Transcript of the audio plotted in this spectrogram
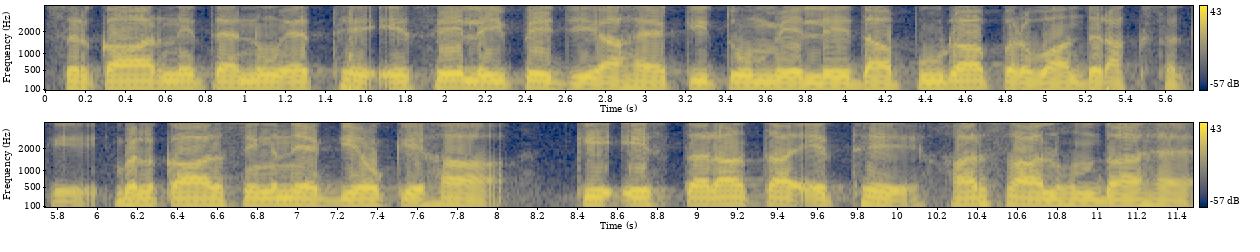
ਸਰਕਾਰ ਨੇ ਤੈਨੂੰ ਇੱਥੇ ਇਸੇ ਲਈ ਭੇਜਿਆ ਹੈ ਕਿ ਤੂੰ ਮੇਲੇ ਦਾ ਪੂਰਾ ਪ੍ਰਬੰਧ ਰੱਖ ਸਕੇ। ਬਲਕਾਰ ਸਿੰਘ ਨੇ ਅੱਗੇੋਂ ਕਿਹਾ ਕਿ ਇਸ ਤਰ੍ਹਾਂ ਤਾਂ ਇੱਥੇ ਹਰ ਸਾਲ ਹੁੰਦਾ ਹੈ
